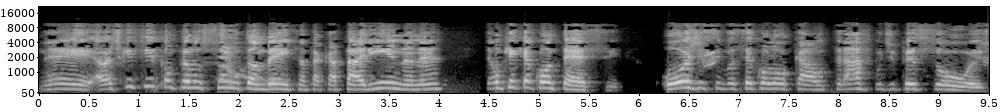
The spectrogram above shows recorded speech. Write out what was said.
né, acho que ficam pelo sul também, Santa Catarina, né. Então, o que que acontece? Hoje, se você colocar o tráfico de pessoas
